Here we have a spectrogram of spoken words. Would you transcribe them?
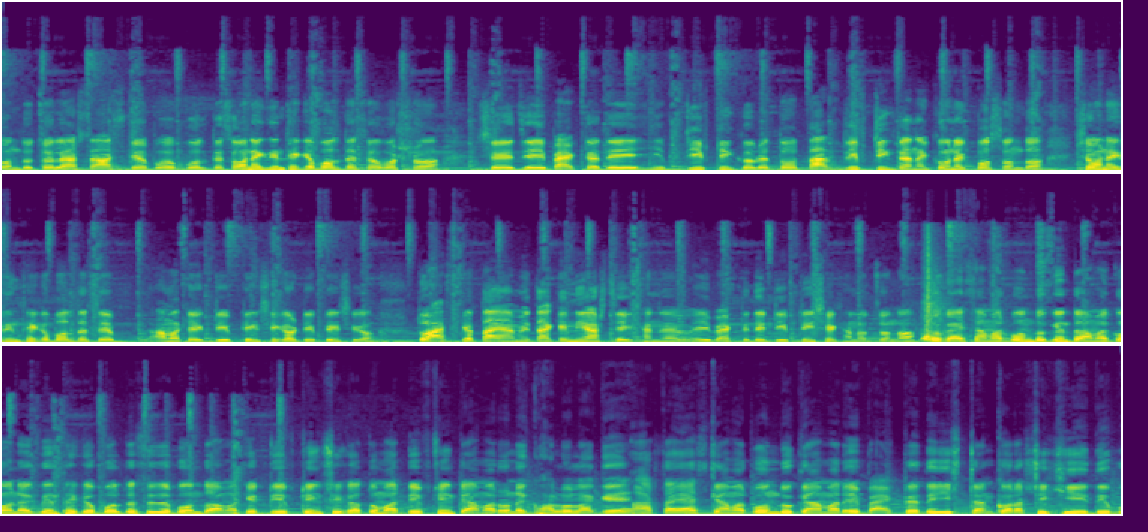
বন্ধু চলে আসছে। আজকে বলতেছে অনেকদিন থেকে বলতেছে অবশ্য সে যে এই বাইকটা দিয়ে ড্রিফটিং করবে তো তার ড্রিফটিংটা নাকি অনেক পছন্দ। সে অনেকদিন থেকে বলতেছে আমাকে ড্রিফটিং শেখাও ড্রিফটিং শেখাও। তো আজকে তাই আমি তাকে নিয়ে আসছি এখানে এই বাইকটা দিয়ে ড্রিফটিং শেখানোর জন্য। তো গাইস আমার বন্ধু কিন্তু আমাকে অনেকদিন থেকে বলতেছে যে বন্ধু আমাকে ড্রিফটিং শেখা তোমার ড্রিফটিংটা আমার অনেক ভালো লাগে। আর তাই আজকে আমার বন্ধুকে আমার এই ব্যাগটা দিয়ে স্টান্ট করা শিখিয়ে দিব।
